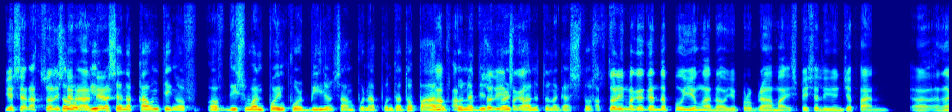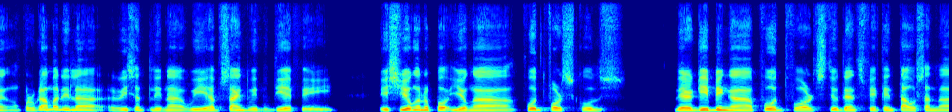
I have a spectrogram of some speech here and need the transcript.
Yes sir, actually So sir, uh, give there- us an accounting of of this 1.4 billion saan po napunta to paano Ah, to na actually, disperse maga- paano to nagastos. Actually, magaganda po yung ano, yung programa, especially yung Japan. Uh, ang, ang programa nila recently na we have signed with the DFA is yung ano po, yung uh, food for schools. They're giving uh, food for students, 15,000 na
